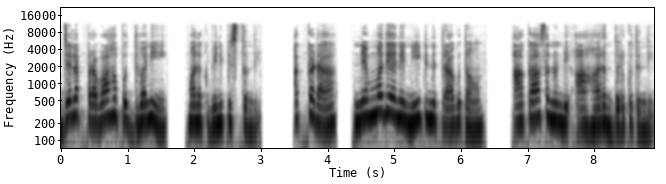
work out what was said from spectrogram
జల ప్రవాహపు ధ్వని మనకు వినిపిస్తుంది. అక్కడ నెమ్మది అనే నీటిని త్రాగుతాం ఆకాశం నుండి ఆహారం దొరుకుతుంది.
